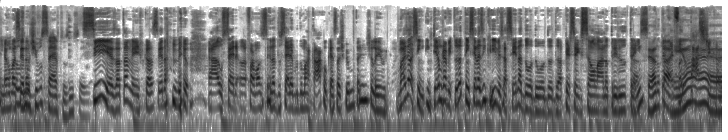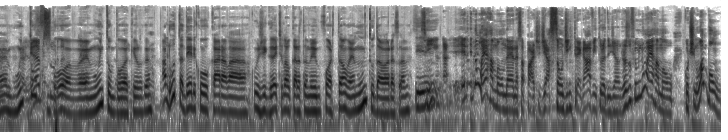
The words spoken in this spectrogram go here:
E é não uma pelos cena. motivos certos, não sei. Sim, exatamente, porque é uma cena, meu, a, o cére- a famosa cena do cérebro do macaco, que essa acho que muita gente lembra. Mas, assim, em termos de aventura, tem cenas incríveis. A cena do, do- do- da perseguição lá no trilho do trem. A cena do Então, é carrinho fantástica, é, é né? muito É boa, velho. É muito boa aquilo, cara. A luta dele com o cara lá, com o gigante lá, o cara também fortão, é muito da hora, sabe? E- Sim, ele não erra a mão, né, nessa parte de ação, de entregar a aventura do Indiana Jones. O filme não erra a mão. Continua bom.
